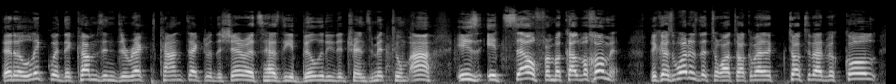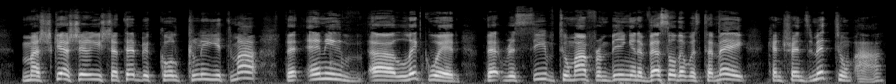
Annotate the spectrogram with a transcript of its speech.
that a liquid that comes in direct contact with the sheretz has the ability to transmit tum'ah is itself from a kal v'chomer. Because what does the Torah talk about? It talks about v'kol mashke asher yishateh b'kol kli yitma, that any uh, liquid that received tumah from being in a vessel that was tameh can transmit tumah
